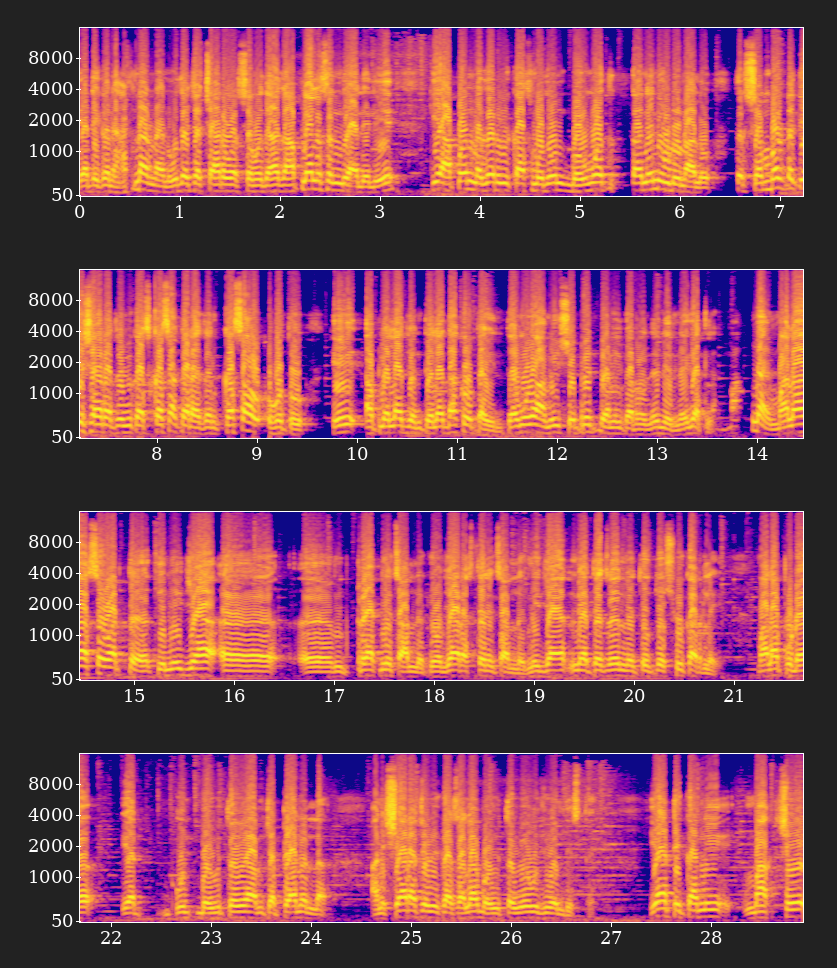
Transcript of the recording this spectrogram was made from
या ठिकाणी हटणार नाही. उद्याच्या चार वर्षामध्ये आज आपल्याला संधी आलेली आहे की आपण नगरविकास मधून बहुमताने निवडून आलो तर शंभर टक्के शहराचा विकास कसा करायचा आणि कसा होतो हे आपल्याला जनतेला दाखवता येईल. त्यामुळे आम्ही सेपरेट पॅनल करण्याचा निर्णय घेतला. नाही मला असं वाटतं की मी ज्या ट्रॅकने चाललो किंवा ज्या रस्त्याने चाललोय. मी ज्या नेत्याचं नेतृत्व स्वीकारलंय मला पुढं या भवितव्य आमच्या पॅनलला आणि शहराच्या विकासाला भवितव्य उज्ज्वल दिसतंय. या ठिकाणी मागचे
